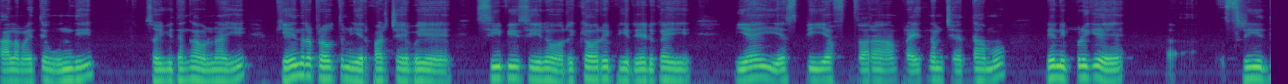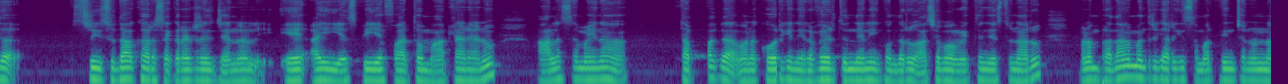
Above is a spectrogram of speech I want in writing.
కాలం అయితే ఉంది. సో, ఈ విధంగా ఉన్నాయి. కేంద్ర ప్రభుత్వం ఏర్పాటు చేయబోయే సీపీసీలో రికవరీ పీరియడ్‌కై ఏఎస్పిఎఫ్ ద్వారా ప్రయత్నం చేద్దాము. నేను ఇప్పటికే శ్రీధ శ్రీ సుధాకర్ సెక్రటరీ జనరల్ ఏఐఎస్పిఎఫ్ఆర్తో మాట్లాడాను. ఆలస్యమైన తప్పక మన కోరిక నెరవేరుతుందని కొందరు ఆశాభావం వ్యక్తం చేస్తున్నారు. మనం ప్రధానమంత్రి గారికి సమర్పించనున్న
